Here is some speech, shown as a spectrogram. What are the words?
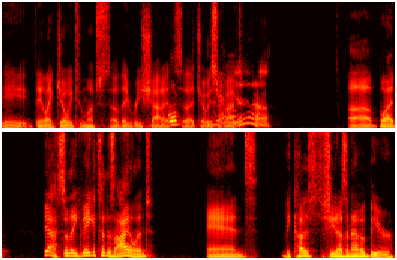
They they like Joey too much, so they reshot it Oh, so that Joey survived. yeah. Uh, but yeah, so they make it to this island, and because she doesn't have a beer,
